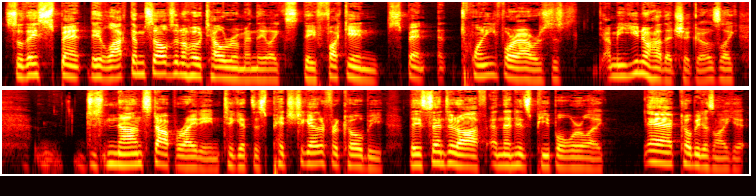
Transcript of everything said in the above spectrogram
So they spent they locked themselves in a hotel room and they like they fucking spent 24 hours just I mean you know how that shit goes. Like just nonstop writing to get this pitch together for Kobe. They sent it off and then his people were like, "Eh, Kobe doesn't like it."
